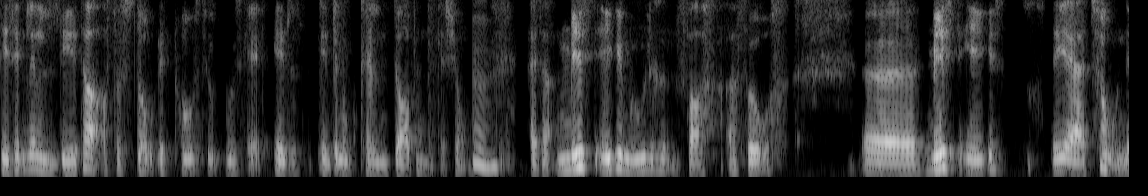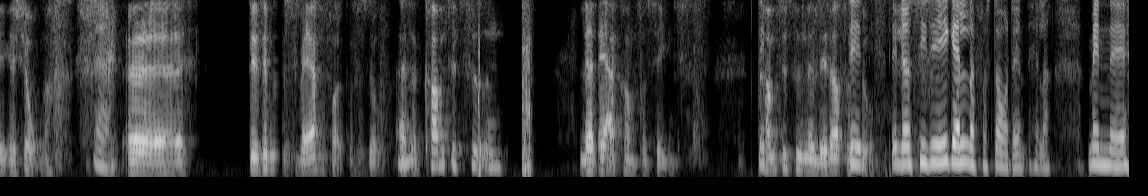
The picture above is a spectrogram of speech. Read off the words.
det er simpelthen lettere at forstå et positivt budskab, end, end det, man kunne kalde en dobbeltnegation. Mm. Altså, mist ikke muligheden for at få. Øh, mist ikke. Det er to negationer. Ja. Øh, det er simpelthen svært for folk at forstå. Mm. Altså, kom til tiden. Lad være at komme for sent det, kom til tiden er lettere at forstå. Det, det vil også sige, det er ikke alle, der forstår den heller. Men øh,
